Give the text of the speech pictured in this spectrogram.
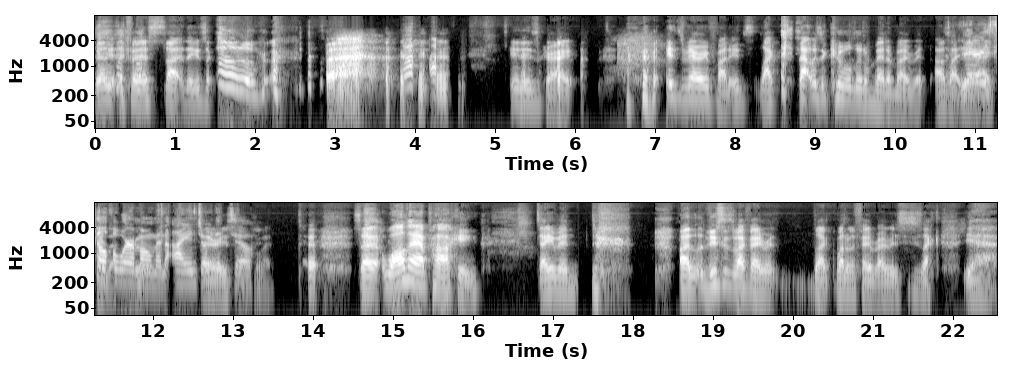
we only get the first like thing. It's like, oh, it is great. it's very fun. It's like that was a cool little meta moment. I was like, yeah, Very okay, self-aware cool. moment. I enjoyed Very it too. so while they are parking, David, I this is my favorite. Like one of my favorite moments. He's like, "Yeah,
